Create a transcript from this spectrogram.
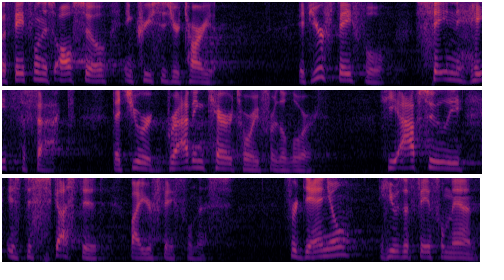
but faithfulness also increases your target. If you're faithful, Satan hates the fact that you are grabbing territory for the Lord. He absolutely is disgusted by your faithfulness. For Daniel, he was a faithful man.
